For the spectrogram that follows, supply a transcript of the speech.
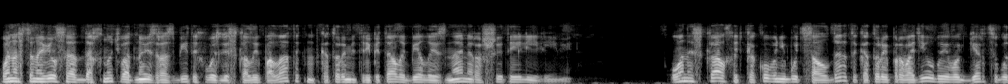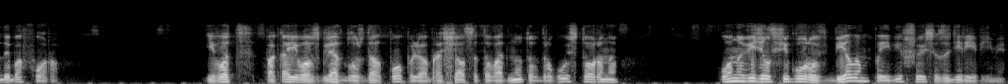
он остановился отдохнуть в одной из разбитых возле скалы палаток, над которыми трепетало белое знамя, расшитое лилиями. Он искал хоть какого-нибудь солдата, который проводил бы его к герцогу де Бафору. И вот, пока его взгляд блуждал по полю, обращался то в одну, то в другую сторону, он увидел фигуру в белом, появившуюся за деревьями.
